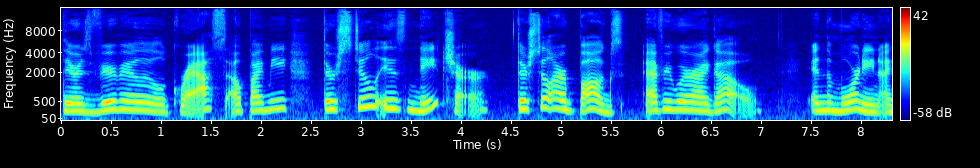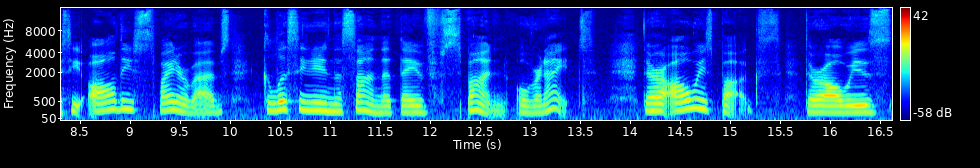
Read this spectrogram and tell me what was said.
there's very, very little grass out by me, there still is nature. There still are bugs everywhere I go. In the morning, I see all these spider webs glistening in the sun that they've spun overnight. There are always bugs. There are always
